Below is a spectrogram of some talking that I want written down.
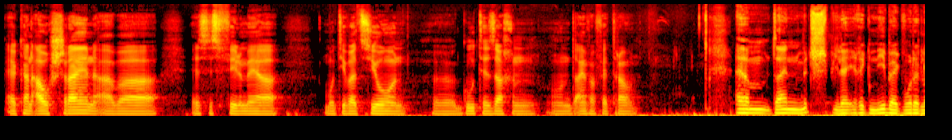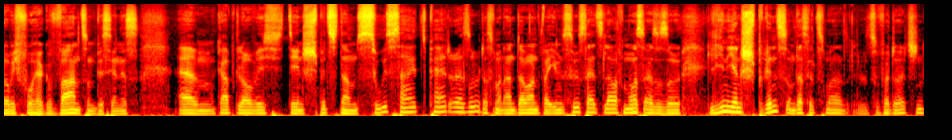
er kann auch schreien, aber es ist viel mehr Motivation, äh, gute Sachen und einfach Vertrauen. Ähm, dein Mitspieler Erik Neberg wurde, glaube ich, vorher gewarnt so ein bisschen. Es ähm, gab, glaube ich, den Spitznamen Suicide Pad oder so, dass man andauernd bei ihm Suicides laufen muss, also so Liniensprints, um das jetzt mal zu verdeutschen.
